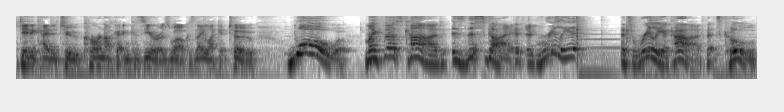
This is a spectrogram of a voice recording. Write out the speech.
dedicated to Koronaka and Kazira as well, because they like it too. Whoa! My first card is this guy. It, it really, it, it's really a card. That's cool.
